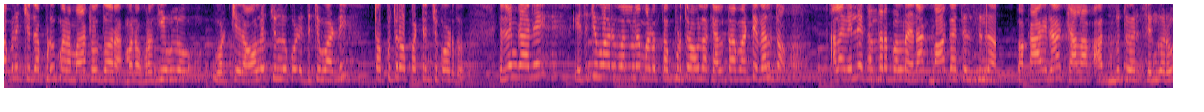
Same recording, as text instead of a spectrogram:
గమనించేటప్పుడు మన మాటల ద్వారా మన హృదయంలో వచ్చే ఆలోచనలు కూడా ఎదుటివాడిని తప్పు త్రోవ పట్టించకూడదు. నిజంగానే ఎదుటివారి వలన మనం తప్పుడు త్రోవలోకి వెళ్తామంటే వెళ్తాం. అలా వెళ్ళే సందర్భంలో నాకు బాగా తెలిసిన ఒక ఆయన చాలా అద్భుతమైన సింగరు.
